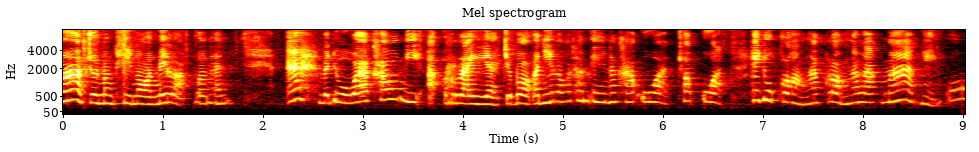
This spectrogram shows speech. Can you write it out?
มากจนบางทีนอนไม่หลับว่างั้นอะมาดูว่าเขามีอะไรอยากจะบอกอันนี้เราก็ทำเองนะคะ อวด ชอบอวด ให้ดูกล่องนะกล่องน่ารักมากนี่โอ้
